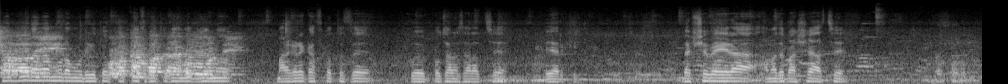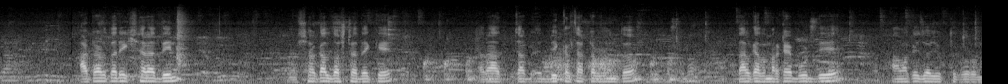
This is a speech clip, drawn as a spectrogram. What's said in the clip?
সব ভোটাররা মোটামুটি তো কাজ করতেছে আমাদের জন্য মার্কেটে কাজ করতেছে প্রচারণা চালাচ্ছে এই আর কি। ব্যবসায়ীরা আমাদের পাশে আছে। আঠারো তারিখ সারাদিন সকাল দশটা থেকে রাত চার বিকাল চারটা পর্যন্ত তালকাত মার্কায় ভোট দিয়ে আমাকে জয়যুক্ত করুন।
